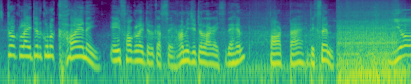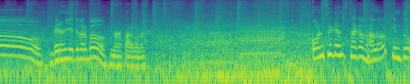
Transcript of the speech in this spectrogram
স্টক লাইটের কোনো খাওয়াই নাই এই ফগ লাইটের কাছে। আমি যেটা লাগাইছি দেখেন পাওয়ারটা দেখছেন? ইয়ো বের হয়ে যেতে পারব? না পারব না। কনফিডেন্স থাকা ভালো কিন্তু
